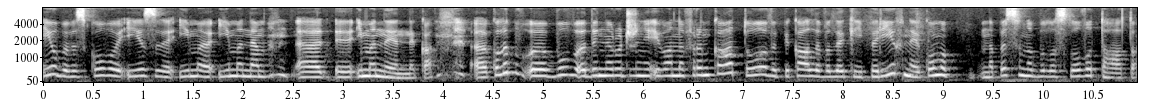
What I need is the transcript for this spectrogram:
і обов'язково із іменем іменинника. Коли був- день народження Івана Франка, то випікали великий пиріг, на якому написано було слово тато.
